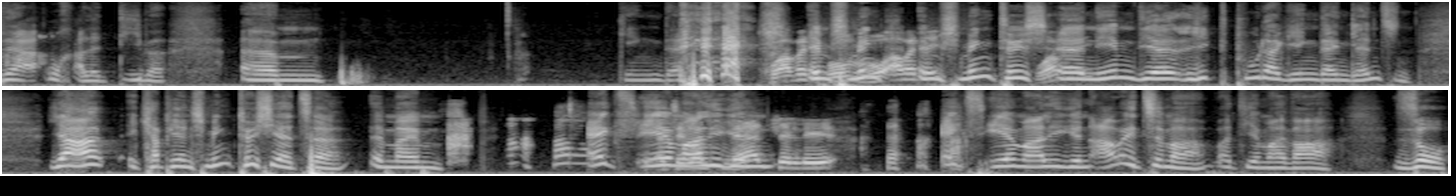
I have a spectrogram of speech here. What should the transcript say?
ja, auch alle Diebe. Ähm, gegen der Wo arbeitet, Im, wo, Schmink, wo arbeitet Im? Schminktisch äh, neben dir liegt Puder gegen dein Glänzen. Ja, ich habe hier einen Schminktisch jetzt äh, in meinem ex-ehemaligen ex-ehemaligen Arbeitszimmer, was hier mal war. So,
